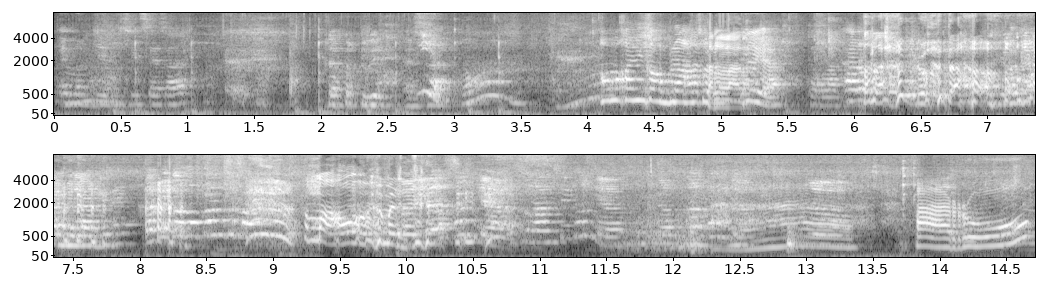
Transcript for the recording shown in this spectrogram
emergency sesar. Dapat duit. Iya. Oh, Oh makanya kamu bilang asuransi Telat. itu ya? telat dua tahun. Tapi kamu kan Mau kan ya, asuransi kan ya, daftar ya. Ah, paru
